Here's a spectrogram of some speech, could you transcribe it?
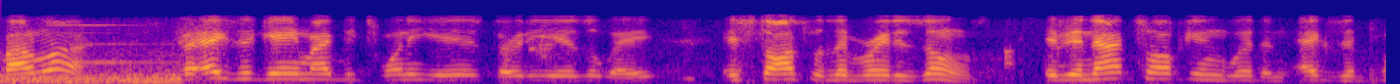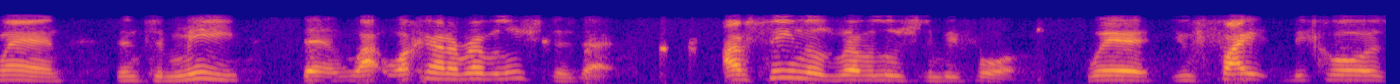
Bottom line, your exit game might be 20 years, 30 years away. It starts with liberated zones. If you're not talking with an exit plan, then to me, then what, what kind of revolution is that? I've seen those revolutions before, where you fight because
